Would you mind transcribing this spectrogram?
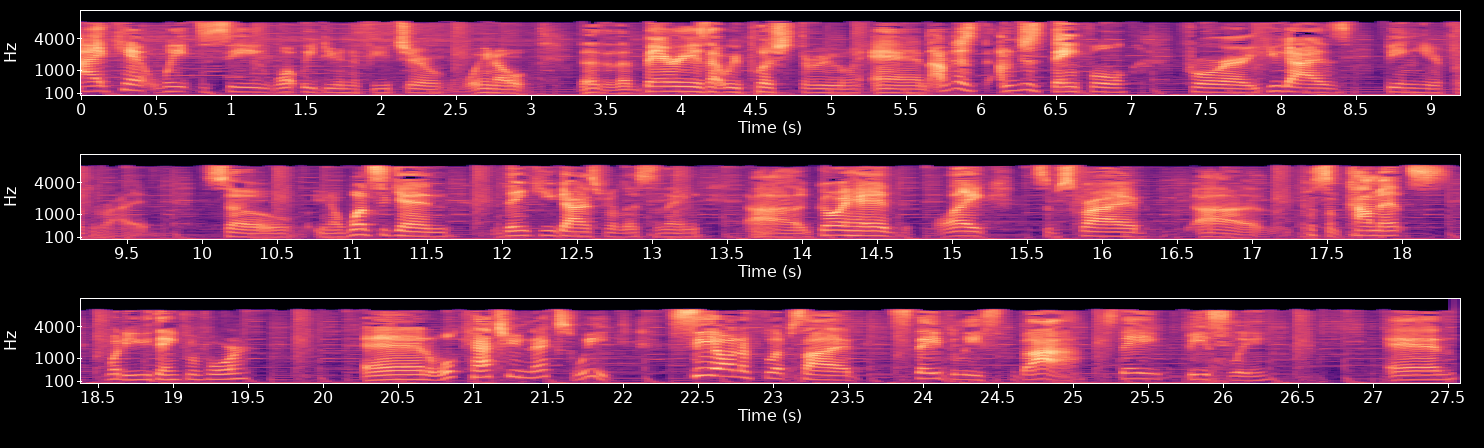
I can't wait to see what we do in the future. You know, the the barriers that we push through, and I'm just I'm just thankful for you guys being here for the ride. So, you know, once again, thank you guys for listening. Uh, go ahead, like, subscribe, uh, put some comments. What are you thankful for? And we'll catch you next week. See you on the flip side. Stay beastly, ah, stay beastly, and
